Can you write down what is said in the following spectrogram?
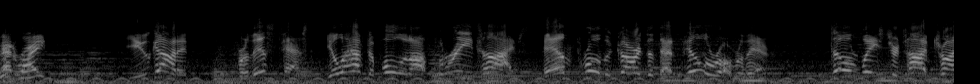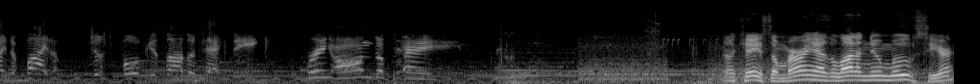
That right? You got it. For this test, you'll have to pull it off three times and throw the guards at that pillar over there. Don't waste your time trying to fight them. Just focus on the technique. Bring on the pain. Okay, so Murray has a lot of new moves here.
